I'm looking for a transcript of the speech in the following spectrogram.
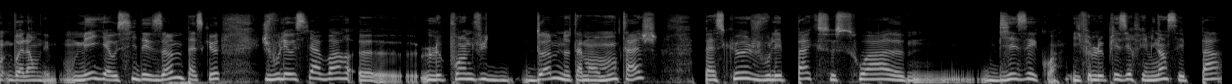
voilà, on est. Mais il y a aussi des hommes parce que je voulais aussi avoir euh, le point de vue d'hommes, notamment en montage, parce que je voulais pas que ce soit euh, biaisé quoi. Le plaisir féminin, c'est pas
